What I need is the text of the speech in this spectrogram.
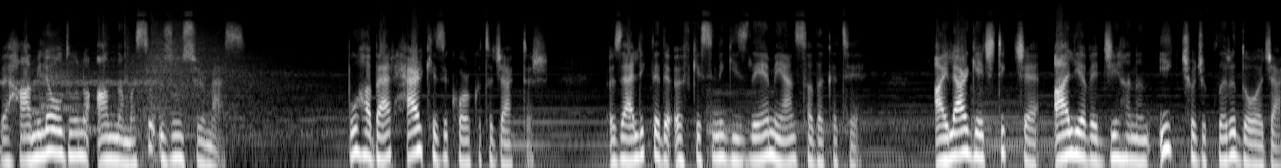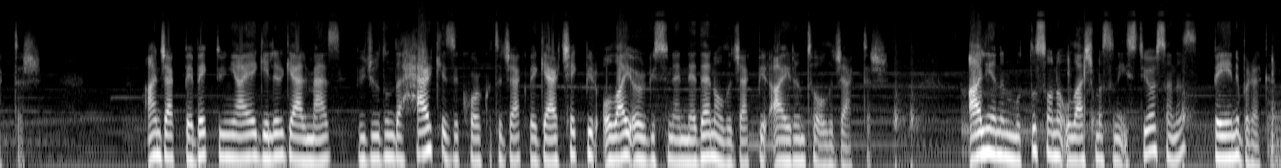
ve hamile olduğunu anlaması uzun sürmez. Bu haber herkesi korkutacaktır. Özellikle de öfkesini gizleyemeyen Sadakati. Aylar geçtikçe Alya ve Cihan'ın ilk çocukları doğacaktır. Ancak bebek dünyaya gelir gelmez vücudunda herkesi korkutacak ve gerçek bir olay örgüsüne neden olacak bir ayrıntı olacaktır. Alya'nın mutlu sona ulaşmasını istiyorsanız beğeni bırakın.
